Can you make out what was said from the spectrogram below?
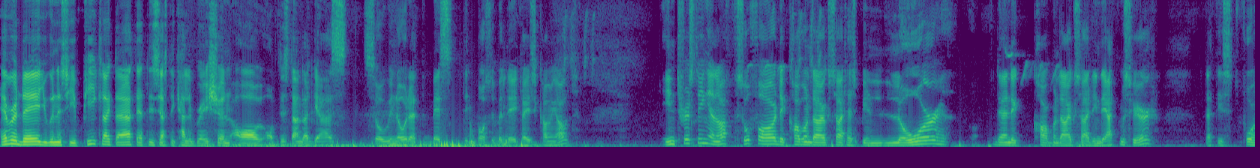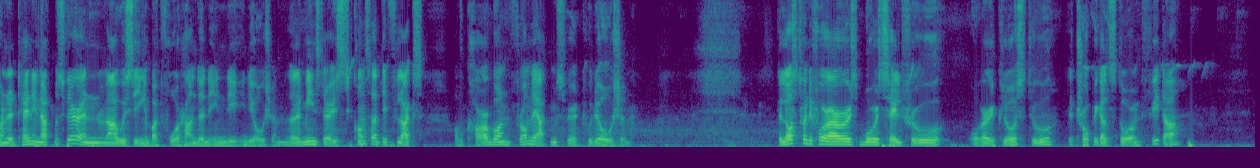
every day you're going to see a peak like that that is just the calibration of, of the standard gas. So we know that the best possible data is coming out. Interesting enough so far the carbon dioxide has been lower than the carbon dioxide in the atmosphere. That is 410 in atmosphere and now we're seeing about 400 in the in the ocean. So that means there is constant flux of carbon from the atmosphere to the ocean. The last 24 hours Boris sailed through or very close to the tropical storm Theta.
